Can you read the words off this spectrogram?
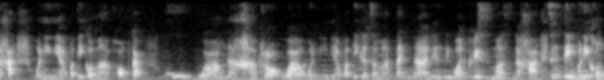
นะคะ วันนี้เนี่ยปาร์ตี้ก็มาพร้อมกับหูกวางนะคะ เพราะว่าวันนี้เนี่ยปาร์ตี้ก็จะมาแต่งหน้าเนื่องในวันคริสต์มาสนะคะ ซึ่งธีมวันนี้ของ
